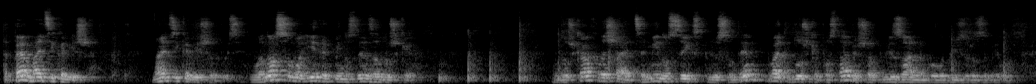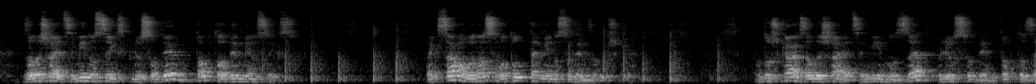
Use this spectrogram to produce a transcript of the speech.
Тепер найцікавіше. Найцікавіше, друзі. Виносимо y-1 за дужки. В дужках лишається мінус х плюс 1. Давайте дужки поставлю, щоб візуально було більш зрозуміло. Залишається мінус х плюс 1, тобто 1 мінус х. Так само виносимо тут t мінус 1 за дужки. В дужках залишається мінус z плюс 1, тобто, z,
